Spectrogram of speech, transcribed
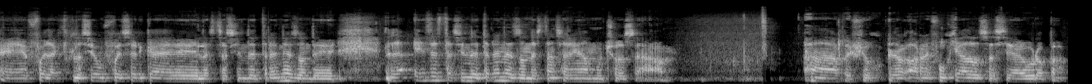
Eh, fue la explosión fue cerca de la estación de trenes donde la, esa estación de trenes donde están saliendo muchos a, a, a refugiados hacia Europa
